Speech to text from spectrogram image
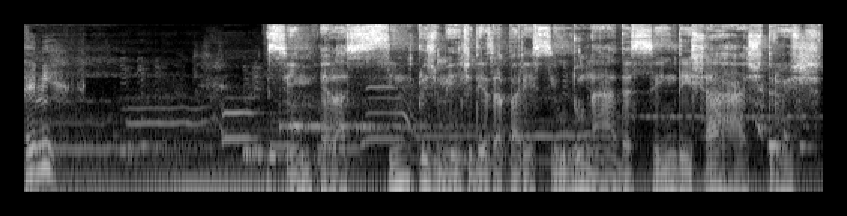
Amy, Sim, ela simplesmente desapareceu do nada sem deixar rastros.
